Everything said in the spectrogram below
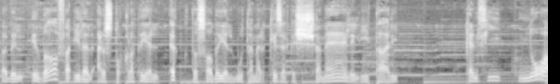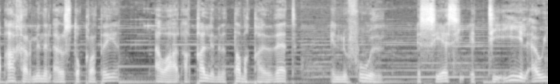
فبالإضافة إلى الأرستقراطية الاقتصادية المتمركزة في الشمال الإيطالي كان في نوع آخر من الأرستقراطية أو على الأقل من الطبقة ذات النفوذ السياسي التقيل قوي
